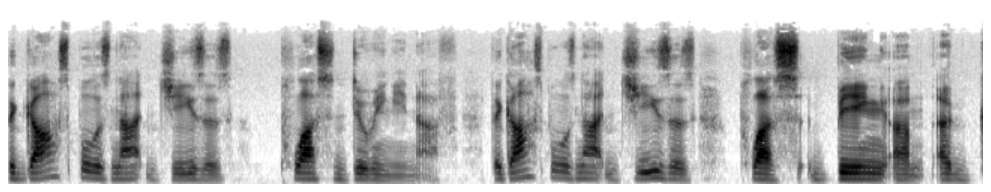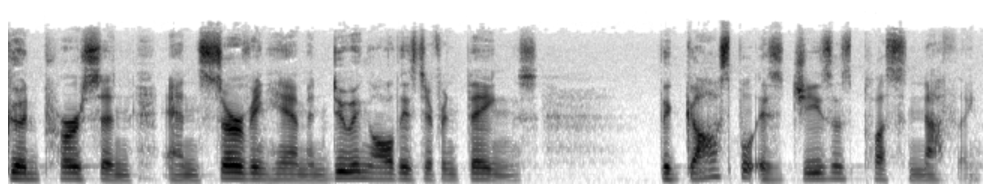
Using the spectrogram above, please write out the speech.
The gospel is not Jesus plus doing enough. The gospel is not Jesus plus being um, a good person and serving Him and doing all these different things. The gospel is Jesus plus nothing.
